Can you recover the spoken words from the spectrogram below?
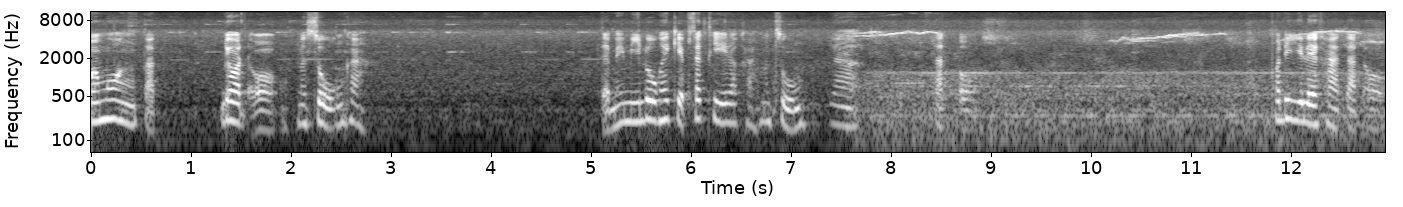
มะม่วงตัดยอดออกมันสูงค่ะ แต่ไม่มีลูกให้เก็บสักทีแล้วค่ะ มันสูงอย่าตัดออก พอดีเลยค่ะ ตัดออก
